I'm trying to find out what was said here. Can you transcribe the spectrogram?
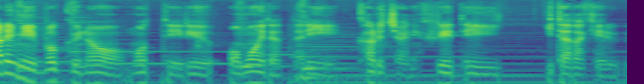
ある意味僕の持っている思いだったり、カルチャーに触れていただける。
